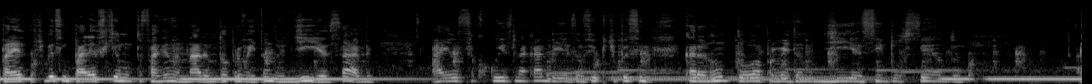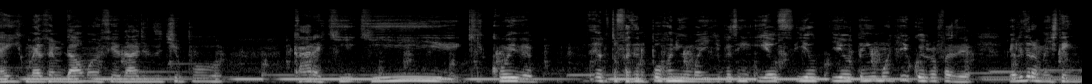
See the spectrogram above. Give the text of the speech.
parece, tipo assim, parece que eu não tô fazendo nada, eu não tô aproveitando o dia, sabe? Aí eu fico com isso na cabeça, eu fico tipo assim, cara, eu não tô aproveitando o dia 100%. Aí começa a me dar uma ansiedade do tipo, cara, que, que, que coisa. Eu não tô fazendo porra nenhuma aí, tipo assim, e eu, e, eu, e eu tenho um monte de coisa para fazer. Eu literalmente tenho,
